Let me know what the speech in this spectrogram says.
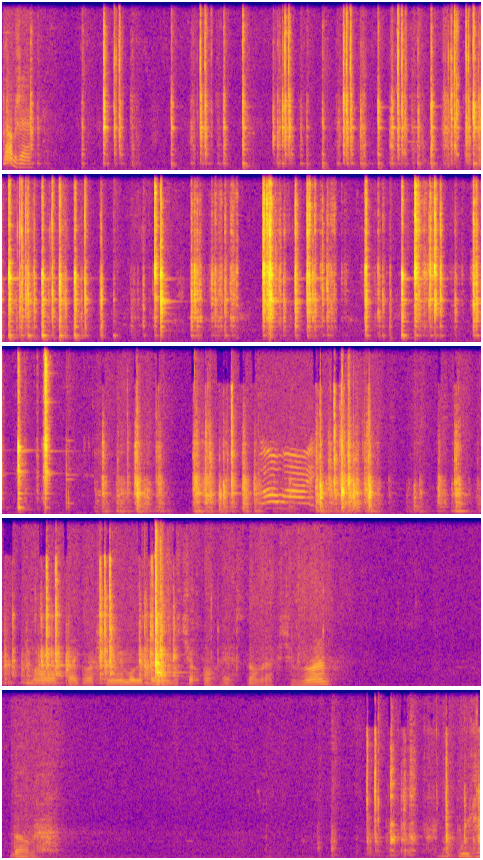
Dobrze. No tak właśnie nie mogę teraz wyciągnąć. O jest, dobra, wyciągnąłem. Dobra. Chyba pójdzie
